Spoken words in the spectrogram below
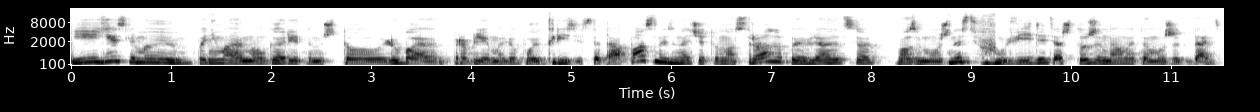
И если мы понимаем алгоритм, что любая проблема, любой кризис – это опасность, значит, у нас сразу появляется возможность увидеть, а что же нам это может дать.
